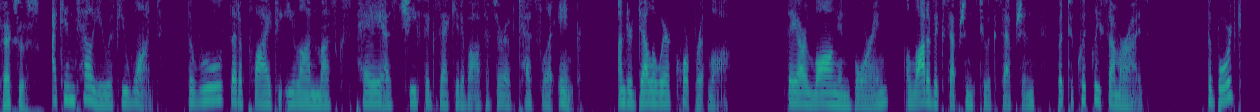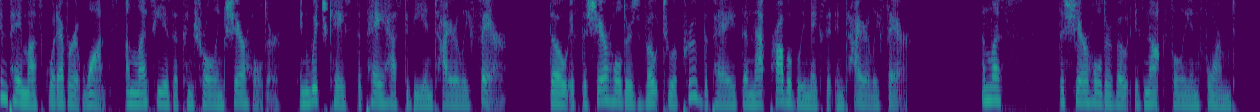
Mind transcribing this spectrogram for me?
Texas. I can tell you if you want the rules that apply to Elon Musk's pay as chief executive officer of Tesla Inc. under Delaware corporate law. They are long and boring, a lot of exceptions to exceptions, but to quickly summarize, the board can pay Musk whatever it wants unless he is a controlling shareholder, in which case the pay has to be entirely fair. Though if the shareholders vote to approve the pay, then that probably makes it entirely fair. Unless the shareholder vote is not fully informed,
